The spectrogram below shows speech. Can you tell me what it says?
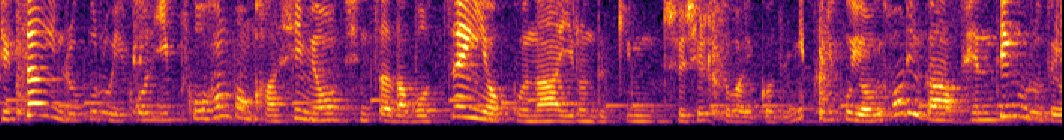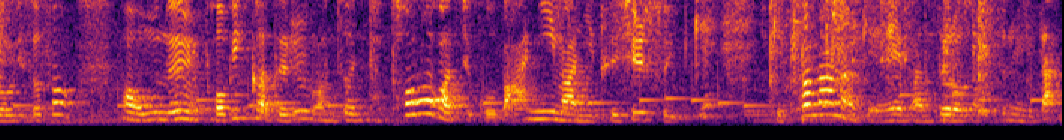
직장인 룩으로 이거 입고 한번 가시면 진짜 나 멋쟁이였구나 이런 느낌 주실 수가 있거든요. 그리고 여기 허리가 밴딩으로 되어 있어서 아, 오늘 법인카드를 완전히 다 털어가지고 많이 많이 드실 수 있게 이렇게 편안하게 만들어졌습니다.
